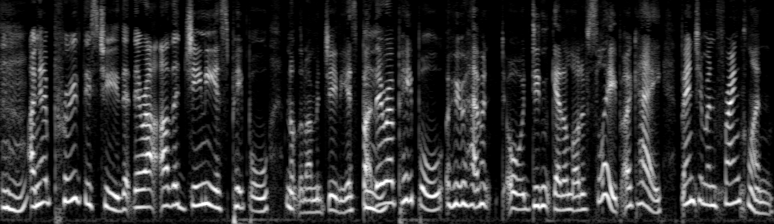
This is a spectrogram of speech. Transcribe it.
mm-hmm. I'm going to prove this to you that there are other genius people, not that I'm a genius, but mm. there are people who haven't or didn't get a lot of sleep. Okay, Benjamin Franklin.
